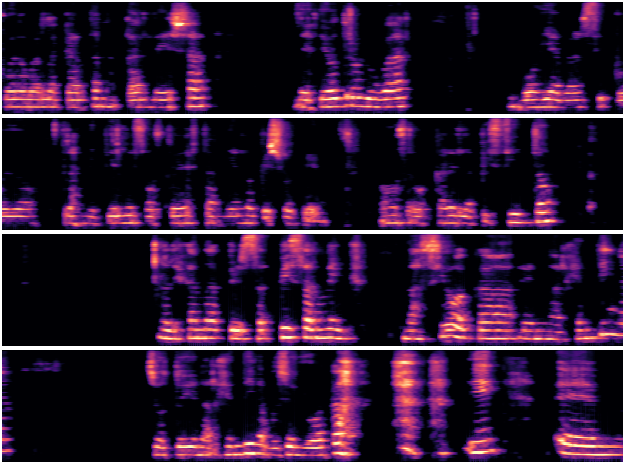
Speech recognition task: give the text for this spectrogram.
puedo ver la carta natal de ella desde otro lugar, voy a ver si puedo transmitirles a ustedes también lo que yo veo. Vamos a buscar el lapicito. Alejandra Pizarnik nació acá en Argentina. Yo estoy en Argentina, pues yo vivo acá. y em,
